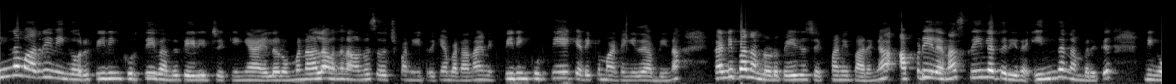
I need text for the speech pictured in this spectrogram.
இந்த மாதிரி நீங்க ஒரு ஃபீடிங் குர்த்தி வந்து தேடிட்டு இருக்கீங்க. இல்லை ரொம்ப நாளா வந்து நானும் சர்ச் பண்ணிட்டு இருக்கேன். பட் ஆனால் எனக்கு ஃபீடிங் குர்த்தியே கிடைக்க மாட்டேங்குது அப்படின்னா கண்டிப்பா நம்மளோட பேஜை செக் பண்ணி பாருங்க. அப்படி இல்லைன்னா ஸ்க்ரீன்ல தெரியுற இந்த நம்பருக்கு நீங்க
